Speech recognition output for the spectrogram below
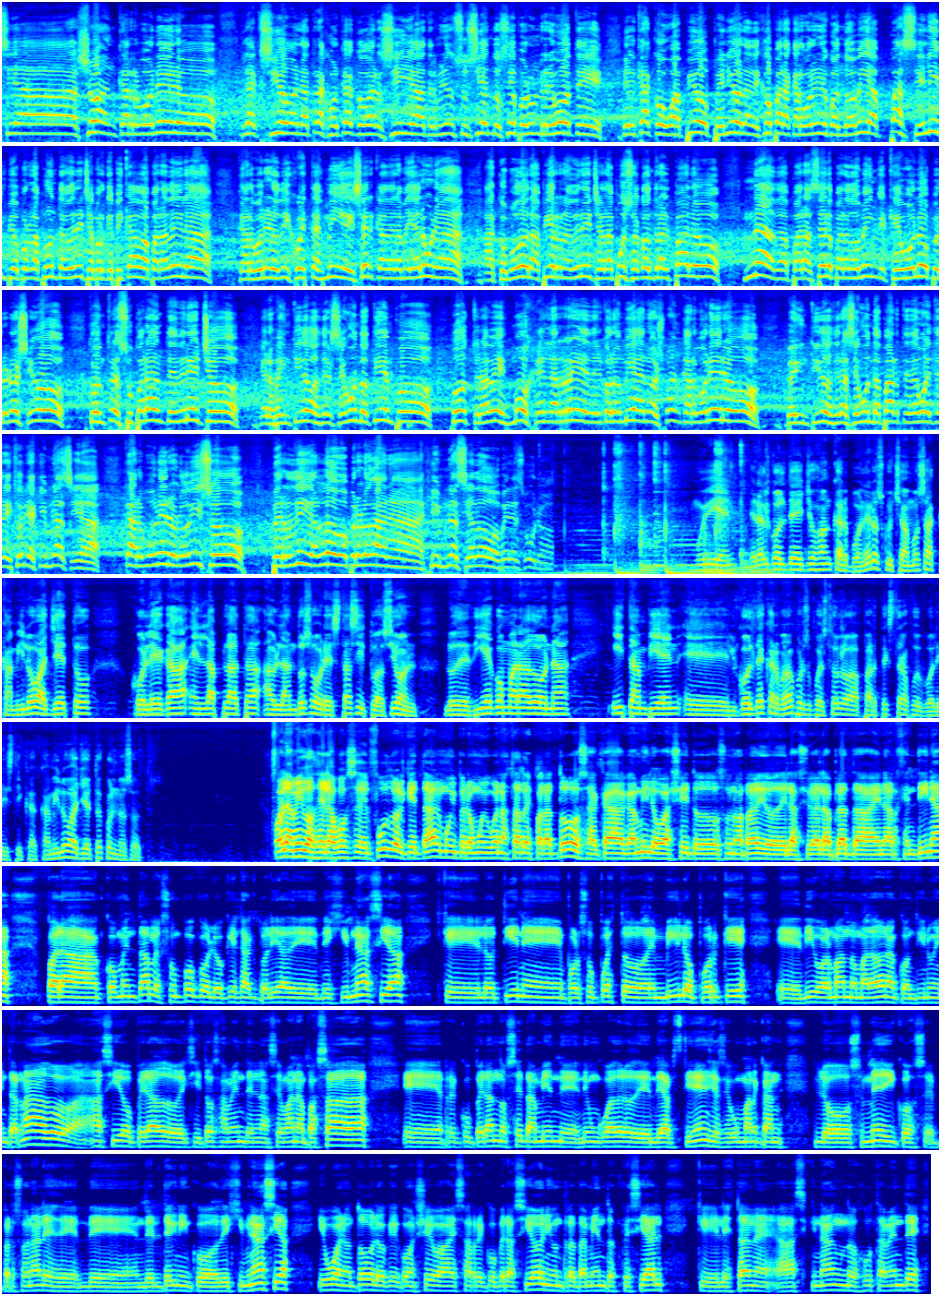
gimnasia, Joan Carbonero, la acción la trajo el Caco García, terminó ensuciándose por un rebote, el Caco guapió, peleó, la dejó para Carbonero cuando había pase limpio por la punta derecha porque picaba para Adela, Carbonero dijo esta es mía y cerca de la media luna, acomodó la pierna derecha, la puso contra el palo, nada para hacer para Domínguez que voló pero no llegó contra su parante derecho. Y a los 22 del segundo tiempo, otra vez moja en la red del colombiano Juan Carbonero, 22 de la segunda parte de vuelta la historia gimnasia, Carbonero lo hizo, perdía el lobo pero lo gana, gimnasia 2, Vélez 1. Muy bien, era el gol de Johan Carbonero. Escuchamos a Camilo Valleto, colega en La Plata, hablando sobre esta situación, lo de Diego Maradona y también eh, el gol de Carbonero, por supuesto, la parte extrafutbolística. Camilo Valleto con nosotros. Hola amigos de las voces del fútbol, ¿qué tal? Muy pero muy buenas tardes para todos. Acá Camilo Valleto de 21 Radio de la Ciudad de La Plata en Argentina para comentarles un poco lo que es la actualidad de, gimnasia que lo tiene por supuesto en vilo porque eh, Diego Armando Maradona continúa internado, ha sido operado exitosamente en la semana pasada, eh, recuperándose también de, un cuadro de, abstinencia, según marcan los médicos eh, personales del técnico de gimnasia, y bueno, todo lo que conlleva esa recuperación y un tratamiento especial que le están asignando justamente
